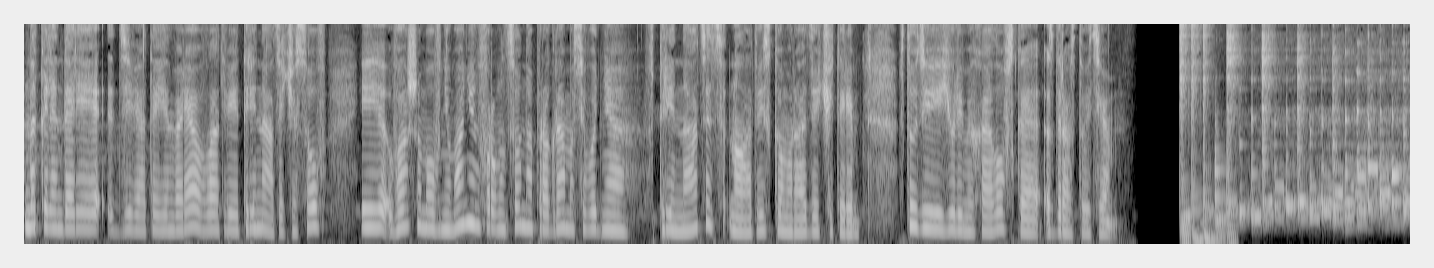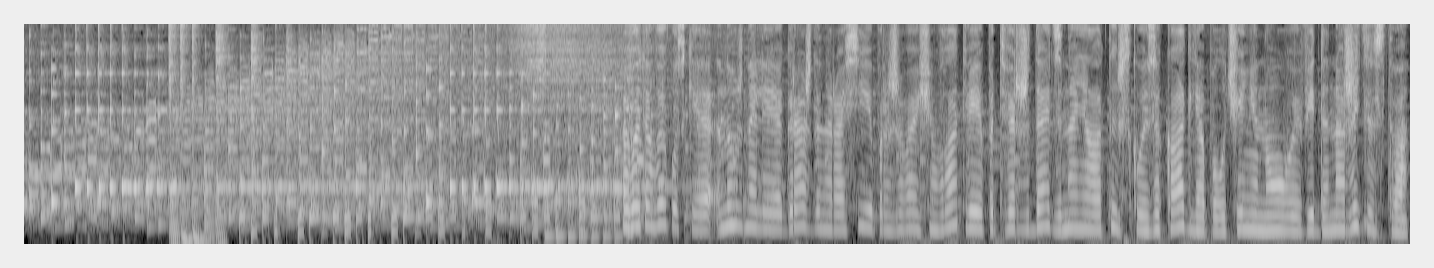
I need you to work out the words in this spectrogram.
На календаре 9 января в Латвии 13 часов. И вашему вниманию информационная программа сегодня в 13 на Латвийском радио 4. В студии Юлия Михайловская. Здравствуйте. В этом выпуске нужно ли гражданам России, проживающим в Латвии, подтверждать знание латышского языка для получения нового вида на жительство?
